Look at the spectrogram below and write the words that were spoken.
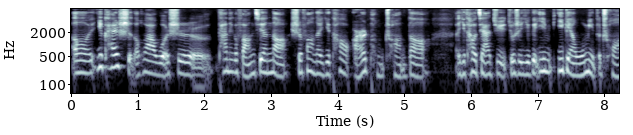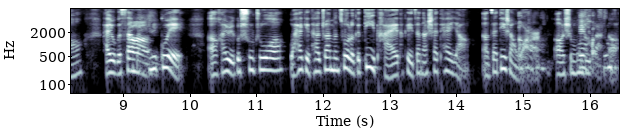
呃，一开始的话，我是他那个房间呢是放的一套儿童床的呃一套家具，就是一个一一点五米的床，还有个三门嗯衣柜，呃，还有一个书桌，我还给他专门做了个地台，他可以在那晒太阳，呃，在地上玩儿，呃，是木地板的。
